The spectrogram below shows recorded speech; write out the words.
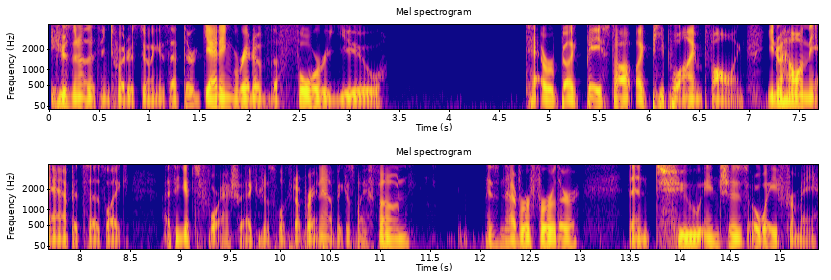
here's another thing Twitter's doing is that they're getting rid of the for you ta- or like based off like people I'm following. You know how on the app it says like I think it's for actually I can just look it up right now because my phone is never further than two inches away from me.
